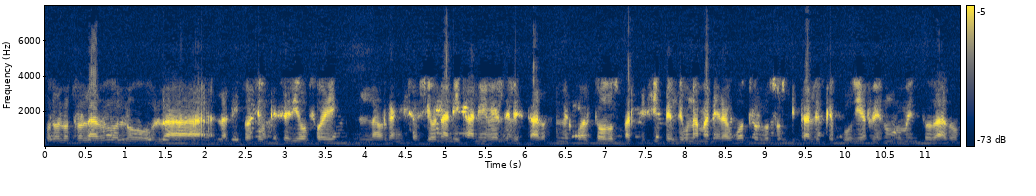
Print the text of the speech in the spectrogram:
Por el otro lado, la, la, situación que se dio fue la organización a, a, nivel del Estado, en el cual todos participen de una manera u otra, los hospitales que pudieran en un momento dado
